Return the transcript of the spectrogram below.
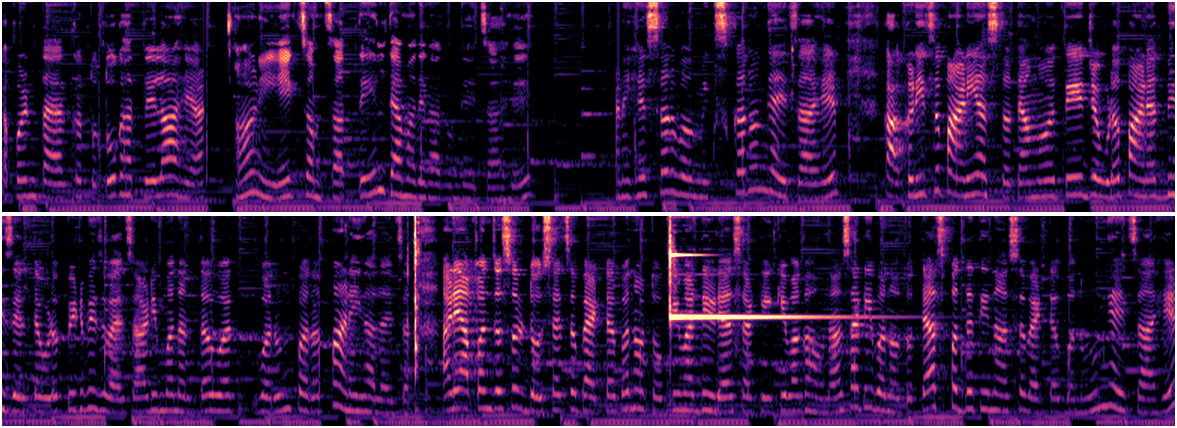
आपण तयार करतो. तो घातलेला आहे. आणि एक चमचा तेल त्यामध्ये घालून घ्यायचं आहे. आणि हे सर्व मिक्स करून घ्यायचं आहे. काकडीचं पाणी असतं त्यामुळे ते जेवढं पाण्यात भिजेल तेवढं पीठ भिजवायचं आणि मग नंतर वर वरून परत पाणी घालायचं. आणि आपण जसं डोस्याचं बॅटर बनवतो किंवा दिड्यासाठी किंवा घावनासाठी बनवतो त्याच पद्धतीनं असं बॅटर बनवून घ्यायचं आहे.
